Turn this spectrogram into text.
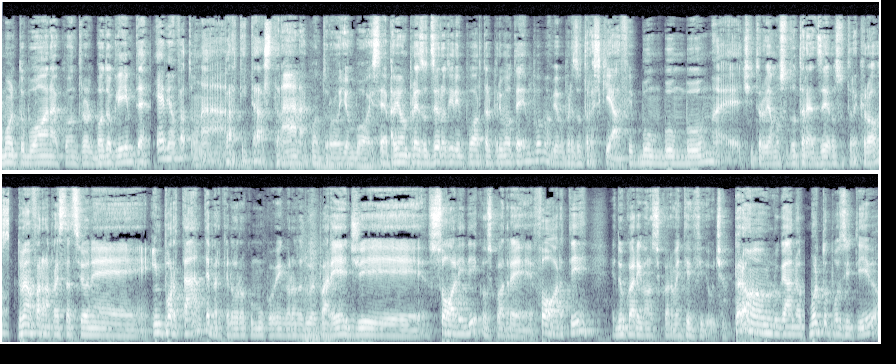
molto buona contro il Bodo Glimt e abbiamo fatto una partita strana contro lo Young Boys. Abbiamo preso zero tiri in porta al primo tempo, ma abbiamo preso tre schiaffi, boom boom boom, e ci troviamo sotto 3-0 su tre cross. Dobbiamo fare una prestazione importante perché loro comunque vengono da due pareggi solidi, con squadre forti e dunque arrivano sicuramente in fiducia. Però è un Lugano molto positivo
